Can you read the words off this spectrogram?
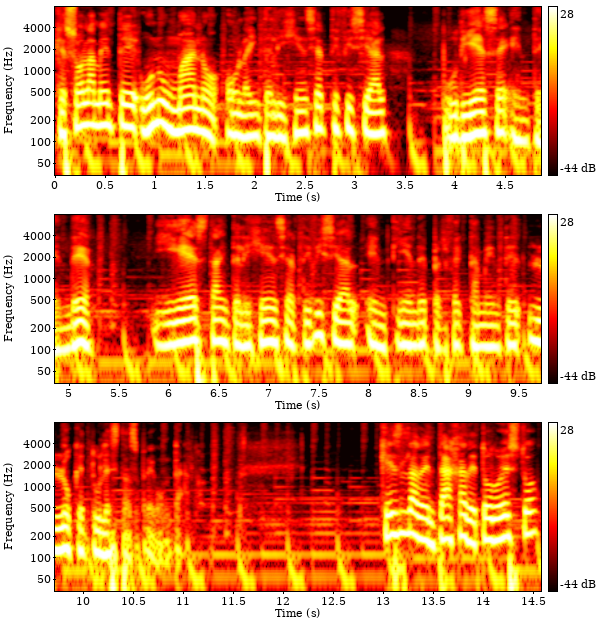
que solamente un humano o la inteligencia artificial pudiese entender y esta inteligencia artificial entiende perfectamente lo que tú le estás preguntando. ¿Qué es la ventaja de todo esto?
